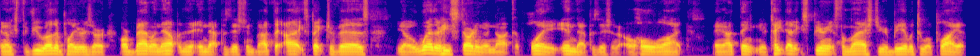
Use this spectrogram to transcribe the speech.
and a few other players are are battling out in, in that position. But I, th- I expect Travis, you know, whether he's starting or not, to play in that position a whole lot. And I think you know, take that experience from last year, be able to apply it,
